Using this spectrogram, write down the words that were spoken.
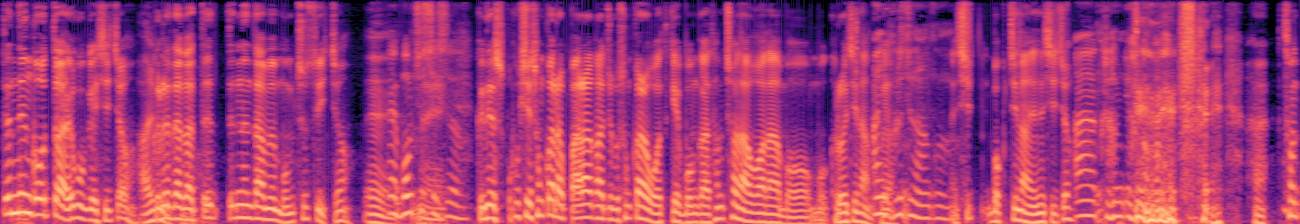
뜯는 것도 알고 계시죠? 알고 그러다가. 뜯, 뜯는다면 멈출 수 있죠. 네. 네, 멈출 수 네. 있어요. 근데 혹시 손가락 빨아가지고 손가락 어떻게 뭔가 상처 나거나 뭐 뭐 그러진 않고요. 아니 그러진 않고. 시- 먹진 않으시죠? 아 그럼요. 손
